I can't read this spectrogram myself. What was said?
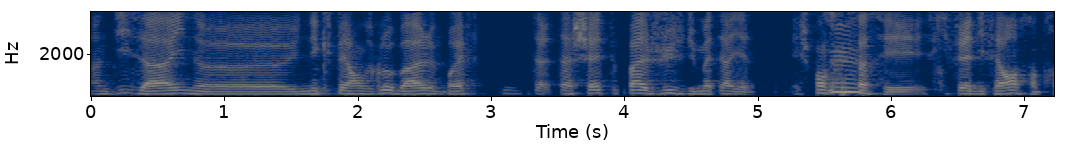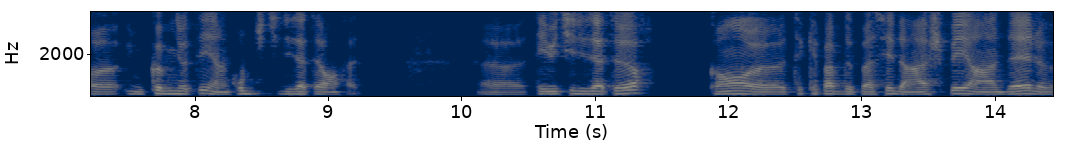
un, design, euh, une expérience globale. Bref, t'achètes pas juste du matériel. Et je pense que mmh. ça, c'est ce qui fait la différence entre une communauté et un groupe d'utilisateurs, en fait. t'es utilisateur quand tu es capable de passer d'un HP à un Dell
